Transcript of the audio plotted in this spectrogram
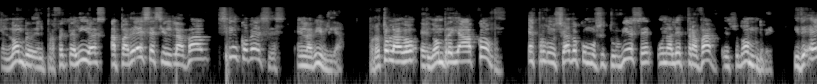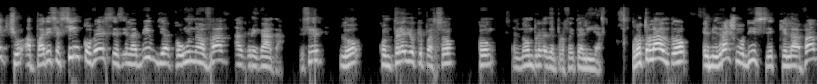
el nombre del profeta Elías, aparece sin la Vav cinco veces en la Biblia. Por otro lado, el nombre Jacob es pronunciado como si tuviese una letra Vav en su nombre. Y de hecho aparece cinco veces en la Biblia con una Vav agregada. Es decir, lo contrario que pasó con el nombre del profeta Elías. Por otro lado, el Midrash nos dice que la Vav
